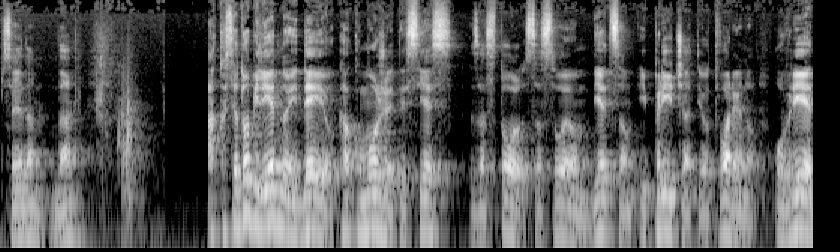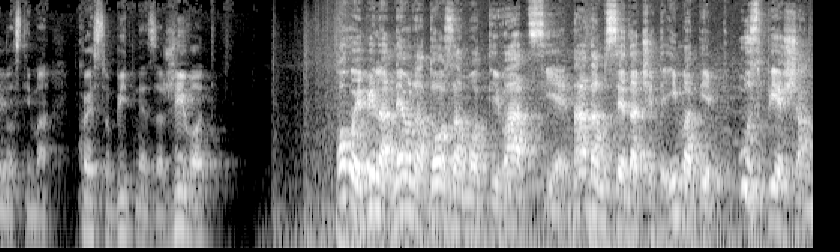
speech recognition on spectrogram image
Sedam, da. Ako ste dobili jednu ideju kako možete sjest za stol sa svojom djecom i pričati otvoreno o vrijednostima koje su bitne za život, ovo je bila dnevna doza motivacije. Nadam se da ćete imati uspješan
